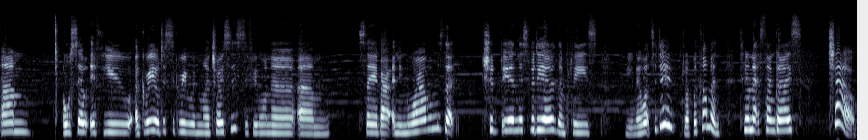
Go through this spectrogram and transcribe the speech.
Um, also, if you agree or disagree with my choices, if you want to um, say about any more albums that should be in this video, then please, you know what to do. Drop a comment. Till next time, guys. Ciao.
